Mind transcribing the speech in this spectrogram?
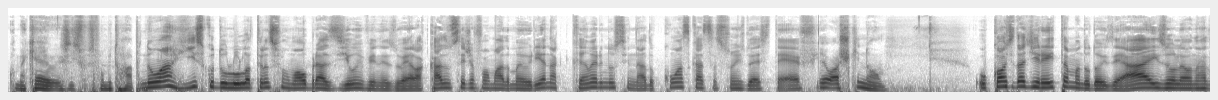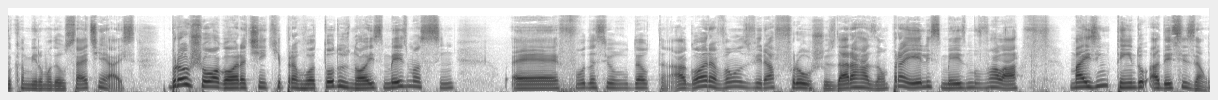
Como é que é? Isso foi muito rápido. Não há risco do Lula transformar o Brasil em Venezuela, caso seja formada maioria na Câmara e no Senado com as cassações do STF. Eu acho que não. O corte da direita mandou dois reais, o Leonardo Camilo mandou sete reais. Bro Show agora tinha que ir pra rua todos nós, mesmo assim, é, foda-se o Deltan. Agora vamos virar frouxos, dar a razão pra eles mesmo falar, mas entendo a decisão.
